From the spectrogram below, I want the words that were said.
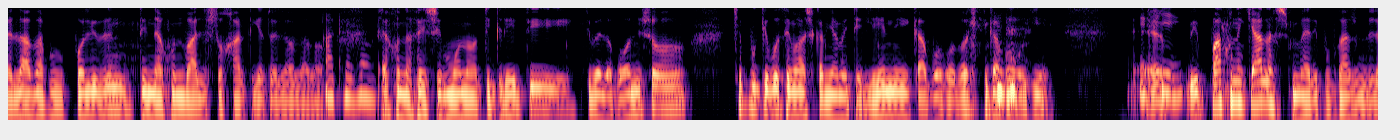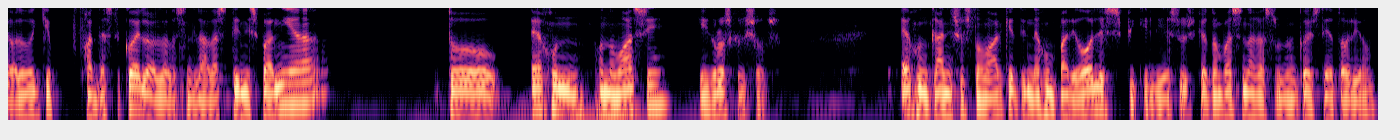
Ελλάδα που πολλοί δεν την έχουν βάλει στο χάρτη για το ελαιόλαδο. Ακριβώς. Έχουν αφήσει μόνο την Κρήτη, την Πελοπόννησο και που, και που θυμάσαι καμιά Μετιλίνη, κάπου από εδώ και κάπου από εκεί. Ε, υπάρχουν και άλλα μέρη που βγάζουν ελαιόλαδο και φανταστικό ελαιόλαδο στην Ελλάδα. Στην Ισπανία το έχουν ονομάσει υγρός χρυσός. Έχουν κάνει σωστό μάρκετινγκ, έχουν πάρει όλες τις ποικιλίες τους και όταν πας σε ένα γαστρονομικό εστιατόριο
